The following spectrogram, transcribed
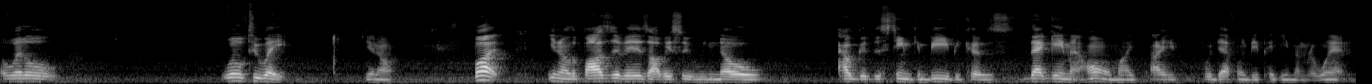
a little, a little too late, you know. But you know the positive is obviously we know how good this team can be because that game at home, I I would definitely be picking them to win,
